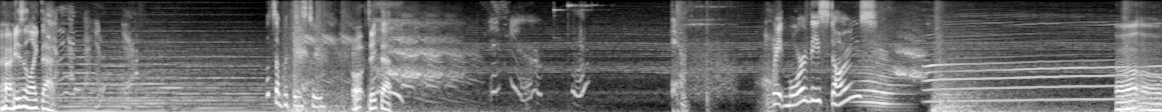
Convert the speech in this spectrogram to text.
Uh, he doesn't like that. What's up with these two? Oh, take that. Wait, more of these stones? Uh oh.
